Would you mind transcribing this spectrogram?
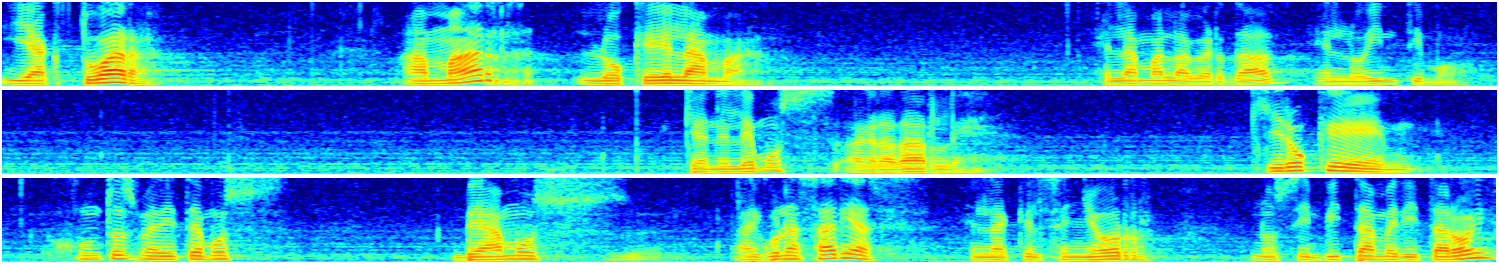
y actuar, amar lo que Él ama. Él ama la verdad en lo íntimo. Que anhelemos agradarle. Quiero que juntos meditemos, veamos algunas áreas en las que el Señor nos invita a meditar hoy.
